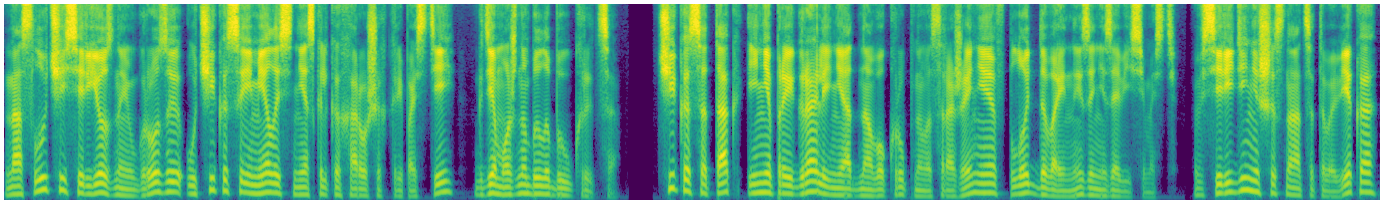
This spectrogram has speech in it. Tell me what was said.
На случай серьезной угрозы у Чикаса имелось несколько хороших крепостей, где можно было бы укрыться. Чикаса так и не проиграли ни одного крупного сражения вплоть до войны за независимость. В середине 16 века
